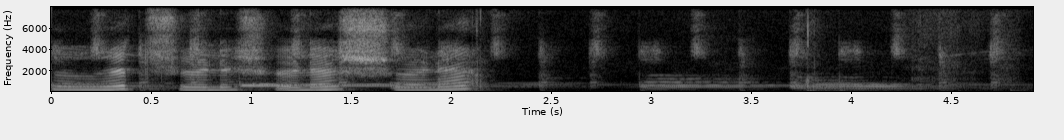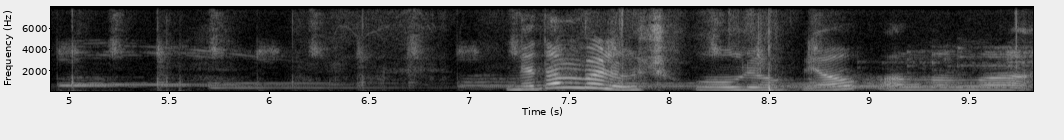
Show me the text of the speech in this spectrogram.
Evet şöyle şöyle şöyle. Neden böyle ışıklı oluyor ya? Allah Allah.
